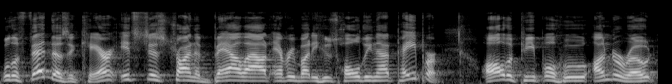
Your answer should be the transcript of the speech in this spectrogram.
Well, the Fed doesn't care. It's just trying to bail out everybody who's holding that paper. All the people who underwrote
